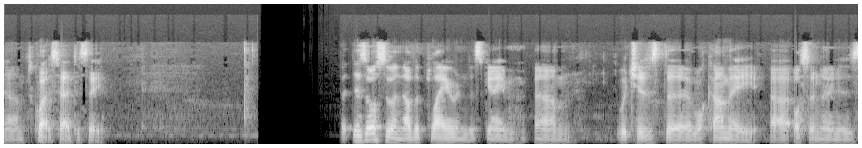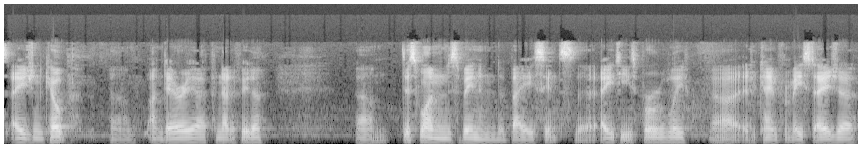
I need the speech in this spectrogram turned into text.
Um, it's quite sad to see. But there's also another player in this game, um, which is the wakame, uh, also known as Asian kelp, um, Undaria pinnatifida. Um, this one's been in the bay since the 80s probably. Uh, it came from East Asia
